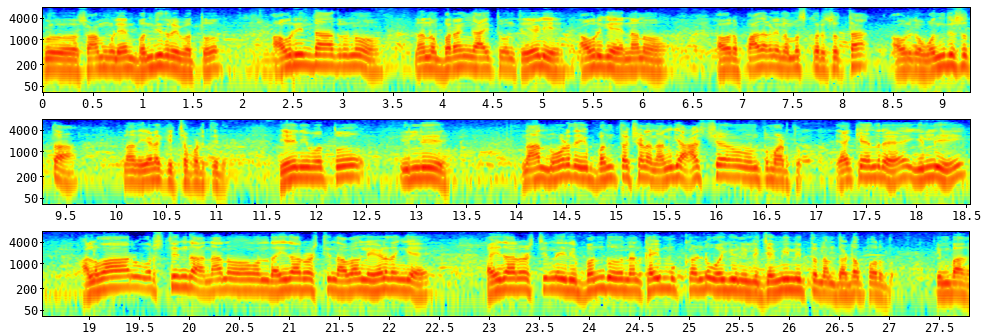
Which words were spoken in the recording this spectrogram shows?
ಗು, ಸ್ವಾಮಿಗಳು ಏನು ಬಂದಿದ್ರು ಇವತ್ತು, ಅವರಿಂದ ಆದ್ರೂ ನಾನು ಬರಂಗಾಯಿತು ಅಂತ ಹೇಳಿ ಅವರಿಗೆ ನಾನು ಅವರ ಪಾದಗಳಿಗೆ ನಮಸ್ಕರಿಸುತ್ತಾ, ಅವ್ರಿಗೆ ವಂದಿಸುತ್ತಾ ನಾನು ಹೇಳೋಕ್ಕೆ ಇಚ್ಛಪಡ್ತೀನಿ. ಏನಿವತ್ತು ಇಲ್ಲಿ ನಾನು ನೋಡಿದೆ ಬಂದ ತಕ್ಷಣ ನನಗೆ ಆಶ್ಚರ್ಯ ಉಂಟು ಮಾಡ್ತು. ಯಾಕೆ ಅಂದರೆ ಇಲ್ಲಿ ಹಲವಾರು ವರ್ಷದಿಂದ ನಾನು ಒಂದು ಐದಾರು ವರ್ಷದಿಂದ ಆವಾಗಲೇ ಹೇಳ್ದಂಗೆ ಐದಾರು ವರ್ಷದಿಂದ ಇಲ್ಲಿ ಬಂದು ನನ್ನ ಕೈ ಮುಕ್ಕೊಂಡು ಹೋಗಿವ್ನಿ ಇಲ್ಲಿ ಜಮೀನಿತ್ತು ನಮ್ಮ ದೊಡ್ಡಪ್ಪವ್ರದ್ದು ಹಿಂಭಾಗ.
